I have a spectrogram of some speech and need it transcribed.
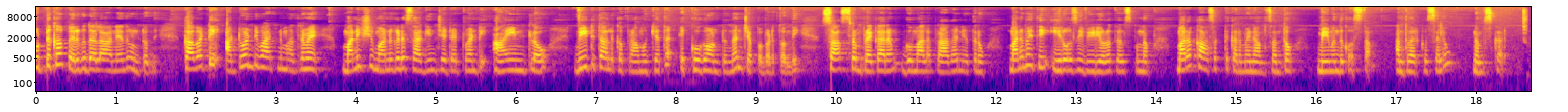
పుట్టుక పెరుగుదల అనేది ఉంటుంది. కాబట్టి అటువంటి వాటిని మాత్రమే మనిషి మనుగడ సాగించేటటువంటి ఆ ఇంట్లో వీటి తాలూకా ప్రాముఖ్యత ఎక్కువగా ఉంటుందని చెప్పబడుతుంది. శాస్త్రం ప్రకారం గుమ్మాల ప్రాధాన్యతను మనమైతే ఈరోజు ఈ వీడియోలో తెలుసుకుందాం. మరొక ఆసక్తికరమైన అంశంతో మీ ముందుకు వస్తాం. అంతవరకు సెలవు. నమస్కారం.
